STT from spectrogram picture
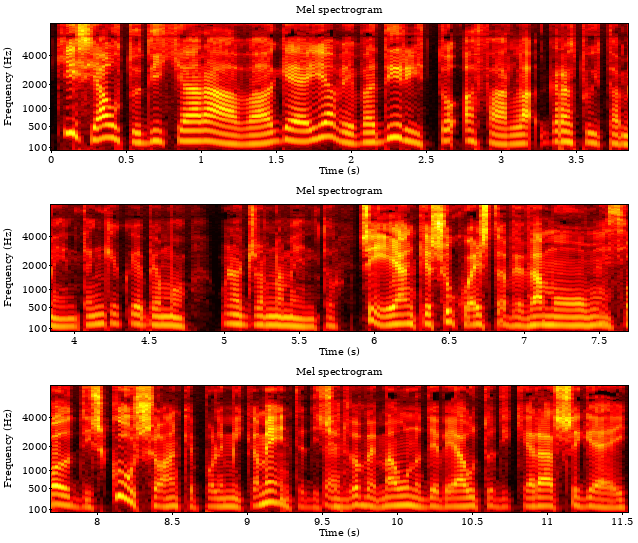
chi si autodichiarava gay aveva diritto a farla gratuitamente. Anche qui abbiamo un aggiornamento. Sì, e anche su questo avevamo un eh sì. po' discusso, anche polemicamente, dicendo certo. vabbè, ma uno deve autodichiararsi gay.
